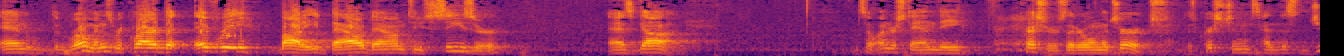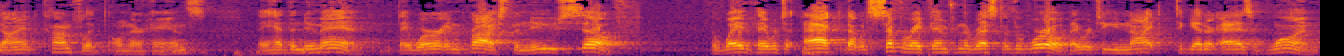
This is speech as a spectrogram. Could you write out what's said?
And the Romans required that everybody bow down to Caesar as God. And so understand the pressures that are on the church. The Christians had this giant conflict on their hands. They had the new man. They were in Christ, the new self the way that they were to act that would separate them from the rest of the world. They were to unite together as one.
